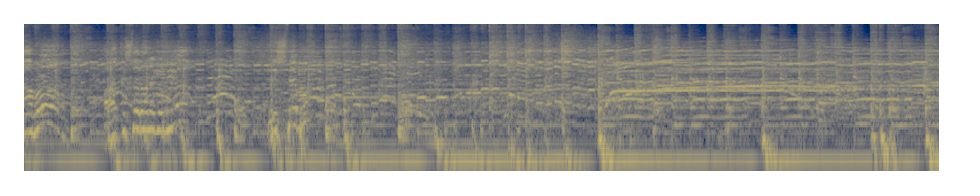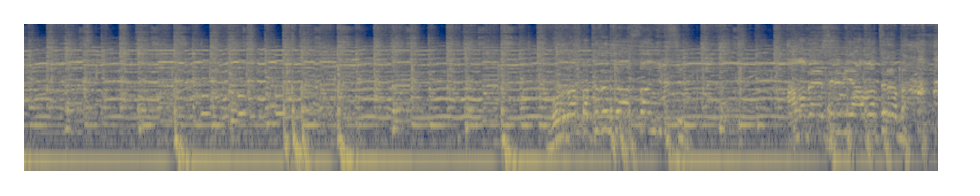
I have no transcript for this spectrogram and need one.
Bravo. Alkışlar ona geliyor. İşte bu. Buradan bakılınca aslan gibisin Ama ben seni bir yavlatırım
